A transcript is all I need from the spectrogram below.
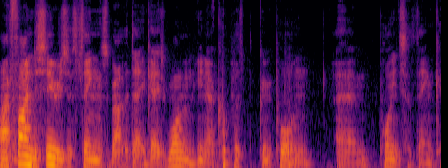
I find a series of things about the data gaze. One, you know, a couple of important um, points I think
